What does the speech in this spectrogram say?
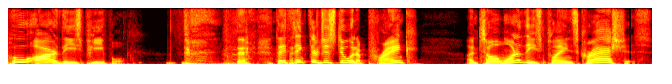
Who are these people? they think they're just doing a prank until one of these planes crashes.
